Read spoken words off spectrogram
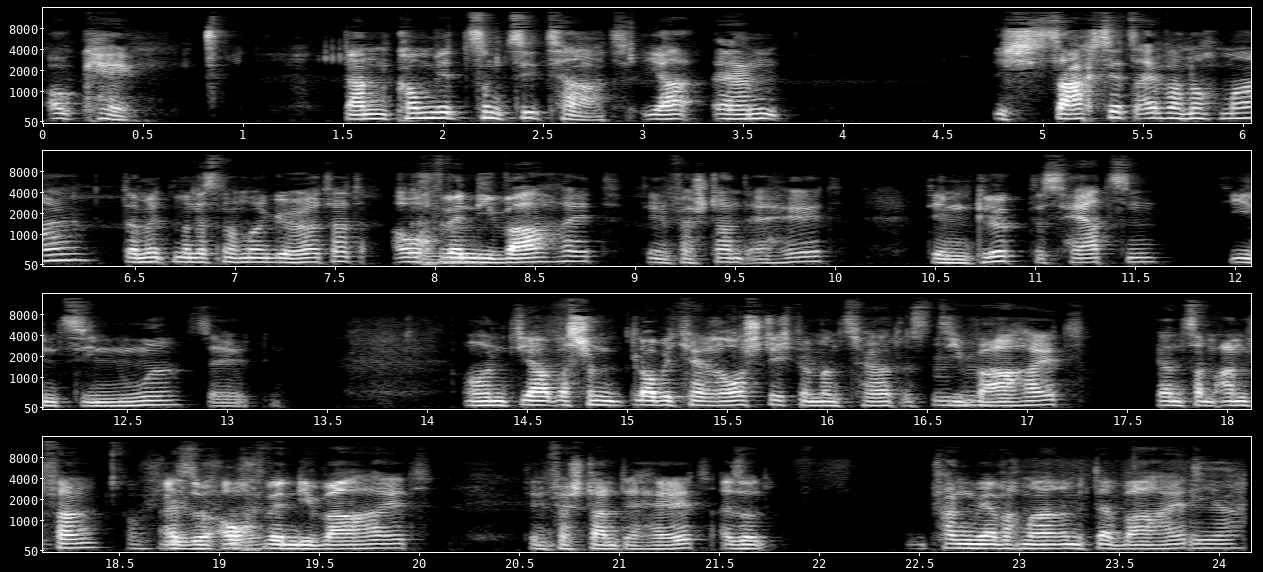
Okay. Dann kommen wir zum Zitat. Ja, ähm, ich sag's jetzt einfach nochmal, damit man das nochmal gehört hat. Auch Mhm. wenn die Wahrheit den Verstand erhält, dem Glück des Herzens dient sie nur selten. Und ja, was schon, glaube ich, heraussticht, wenn man es hört, ist die Mhm. Wahrheit. Ganz am Anfang. Also Fall. auch wenn die Wahrheit den Verstand erhält. Also fangen wir einfach mal an mit der Wahrheit. ja,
